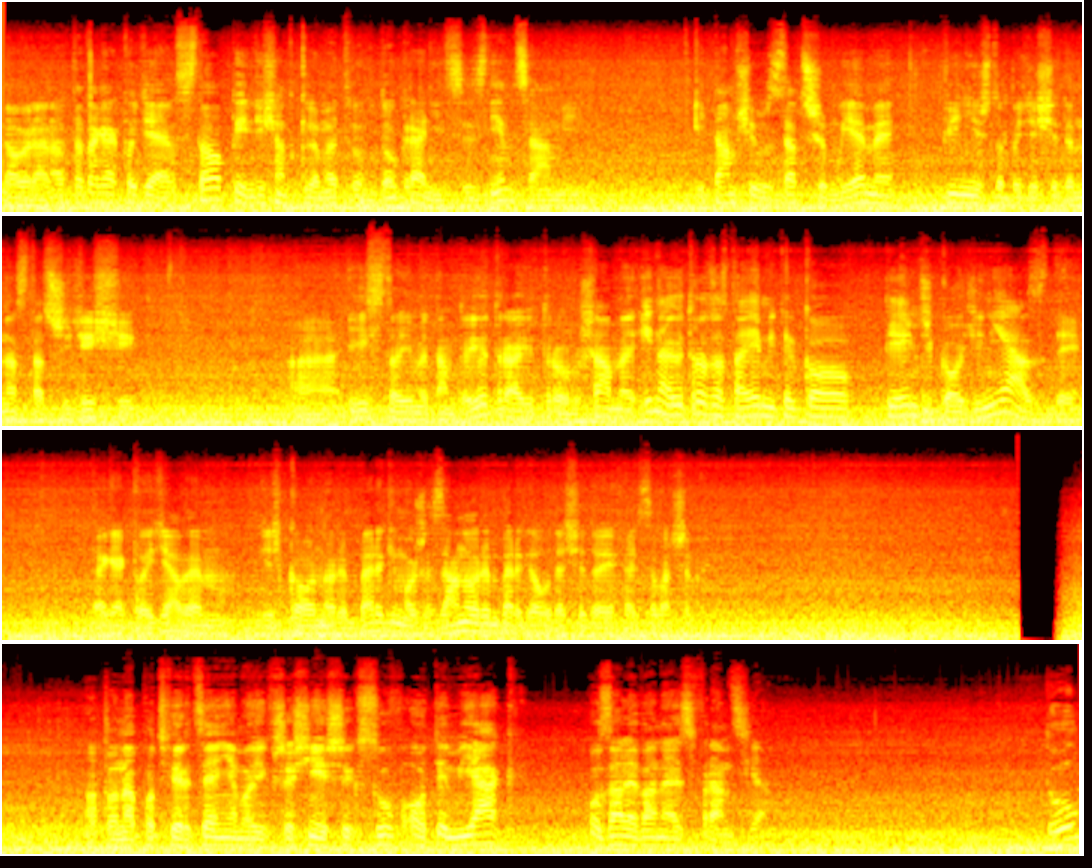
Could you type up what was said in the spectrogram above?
Dobra, no to tak jak powiedziałem, 150 km do granicy z Niemcami. I tam się już zatrzymujemy. Finisz to będzie 17.30 e, i stoimy tam do jutra. Jutro ruszamy i na jutro zostaje mi tylko 5 godzin jazdy. Tak jak powiedziałem, gdzieś koło Norymbergi, może za Norymberga uda się dojechać, zobaczymy. No to na potwierdzenie moich wcześniejszych słów o tym, jak pozalewana jest Francja. Tu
